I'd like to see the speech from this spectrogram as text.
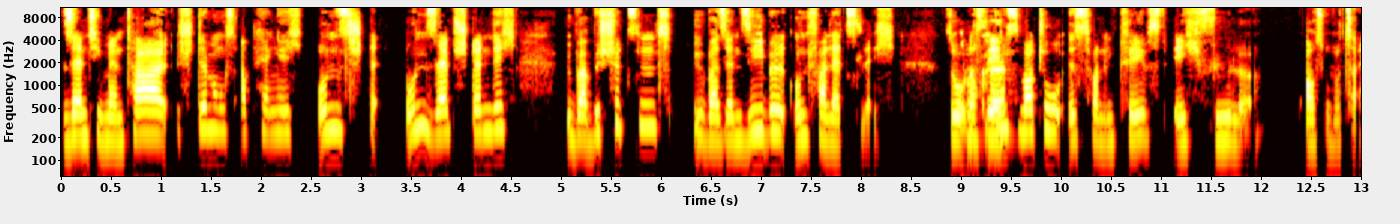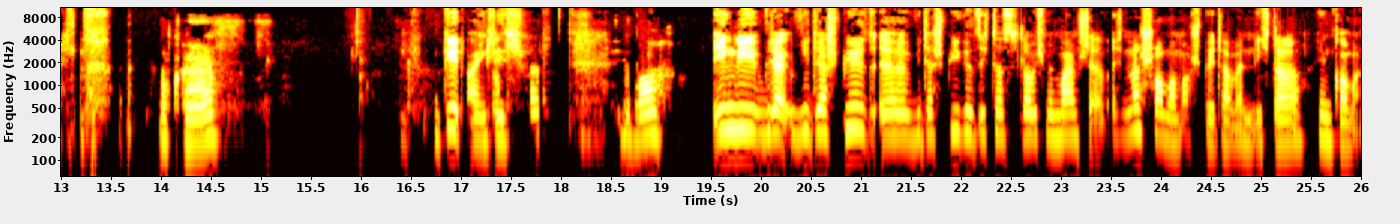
sentimental, stimmungsabhängig, unselbstständig, überbeschützend, übersensibel und verletzlich. So, das Okay. Lebensmotto ist von dem Krebs, ich fühle. Ausrufezeichen. Okay. Geht eigentlich. Ja. Irgendwie wieder, widerspiegelt, äh, widerspiegelt sich das, glaube ich, mit meinem Sternzeichen. Na, schauen wir mal später, wenn ich da hinkomme.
